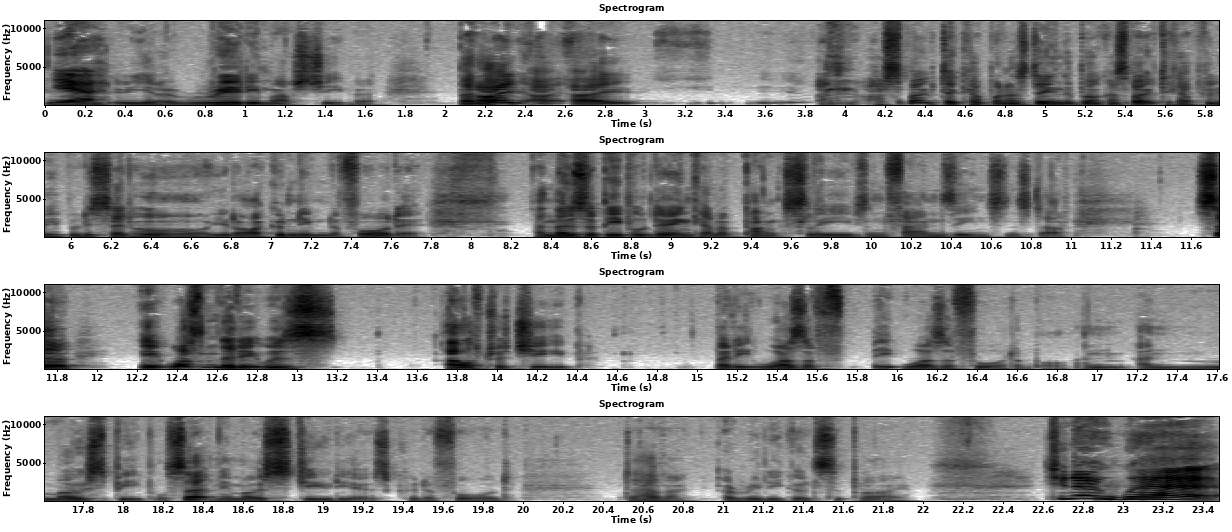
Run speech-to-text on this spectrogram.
Yeah, you know, really much cheaper. But I, I, I I spoke to a couple when I was doing the book. I spoke to a couple of people who said, "Oh, you know, I couldn't even afford it," and those are people doing kind of punk sleeves and fanzines and stuff. So it wasn't that it was ultra cheap, but it was a, it was affordable, and and most people, certainly most studios, could afford to have a, a really good supply. Do you know where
